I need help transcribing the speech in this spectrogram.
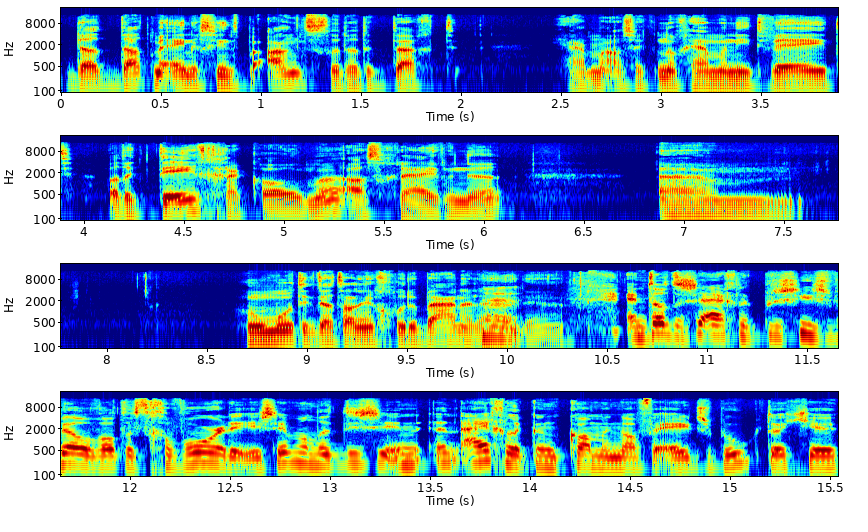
dat dat me enigszins beangstigde. Dat ik dacht, ja, maar als ik nog helemaal niet weet... wat ik tegen ga komen als schrijvende... ehm, hoe moet ik dat dan in goede banen leiden? En dat is eigenlijk precies wel wat het geworden is. Hè? Want het is in, een, eigenlijk een coming-of-age boek. Dat je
